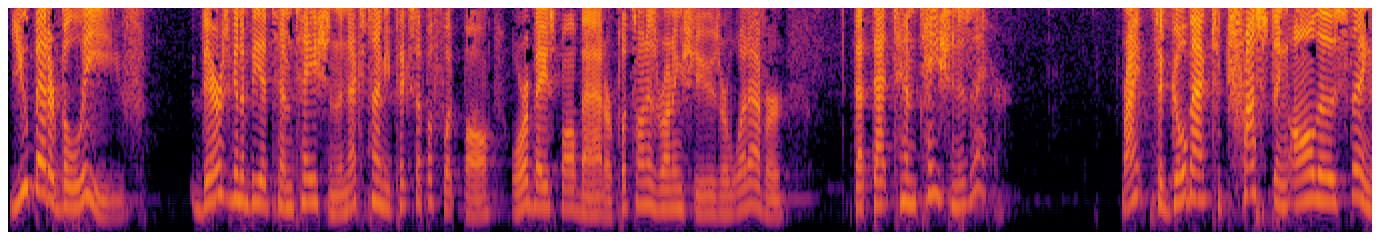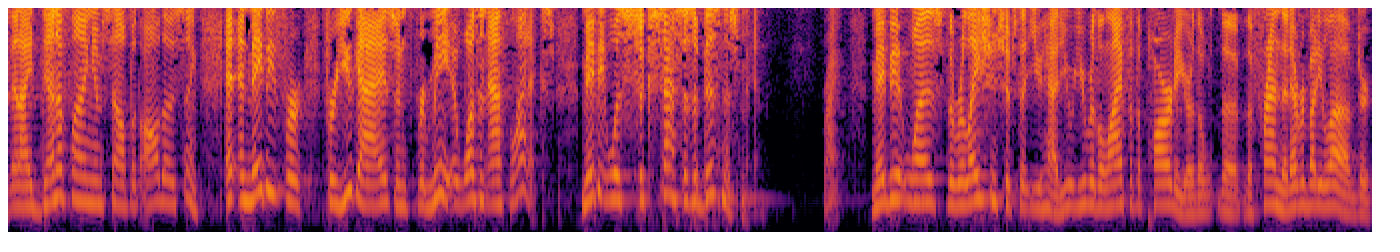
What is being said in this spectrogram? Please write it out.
You better believe there's going to be a temptation the next time he picks up a football or a baseball bat or puts on his running shoes or whatever, that that temptation is there. Right? To go back to trusting all those things and identifying himself with all those things. And, and, maybe for, for you guys and for me, it wasn't athletics. Maybe it was success as a businessman. Right? Maybe it was the relationships that you had. You, you were the life of the party or the, the, the friend that everybody loved or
